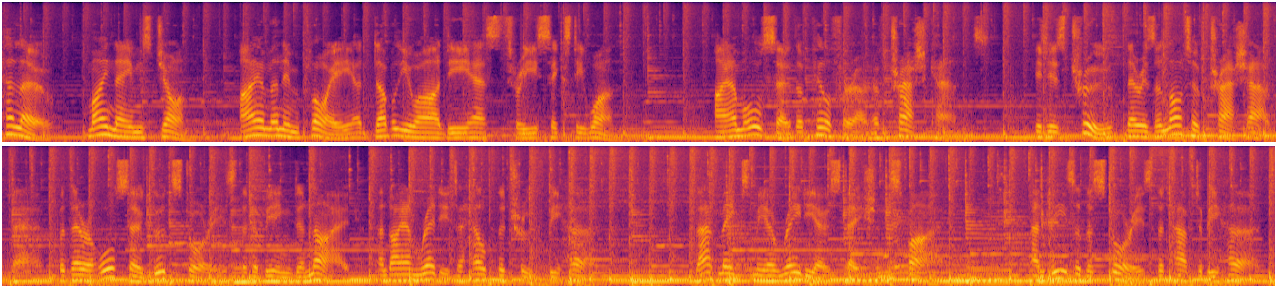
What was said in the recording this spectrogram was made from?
Hello, my name's John. I am an employee at WRDS 361. I am also the pilferer of trash cans. It is true, there is a lot of trash out there, but there are also good stories that are being denied, and I am ready to help the truth be heard. That makes me a radio station spy. And these are the stories that have to be heard.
